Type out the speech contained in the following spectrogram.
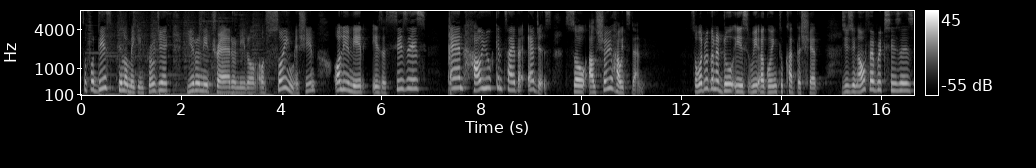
So for this pillow making project, you don't need thread or needle or sewing machine. All you need is a scissors, and how you can tie the edges. So I'll show you how it's done. So what we're going to do is we are going to cut the shirt using our fabric scissors.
